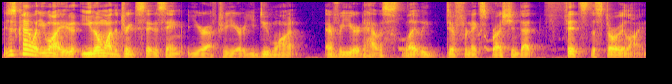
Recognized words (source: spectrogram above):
Which is kind of what you want. You, you don't want the drink to stay the same year after year. You do want every year to have a slightly different expression that fits the storyline.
